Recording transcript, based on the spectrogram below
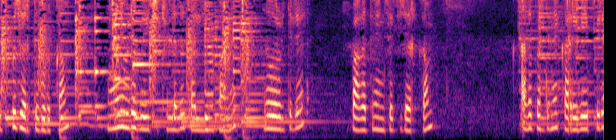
ഉപ്പ് ചേർത്ത് കൊടുക്കാം. ഞാനിവിടെ ഉപയോഗിച്ചിട്ടുള്ളത് കല്ലുപ്പാണ്. അത് ഓരോരുത്തരുടെ പാകത്തിനനുസരിച്ച് ചേർക്കാം. അതേപോലെ തന്നെ കറിവേപ്പില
